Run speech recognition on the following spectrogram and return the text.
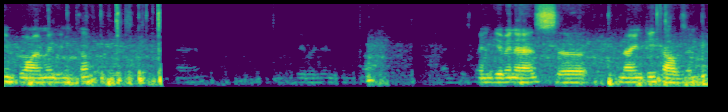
employment income and dividend income. And it has been given as uh, 90,000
